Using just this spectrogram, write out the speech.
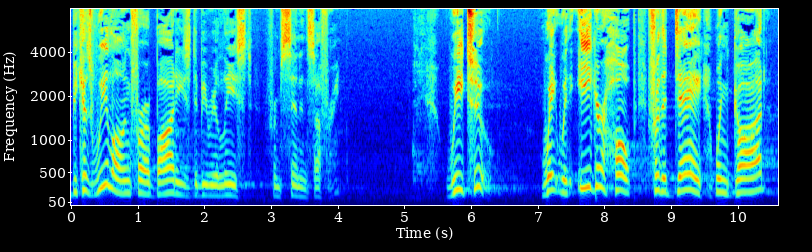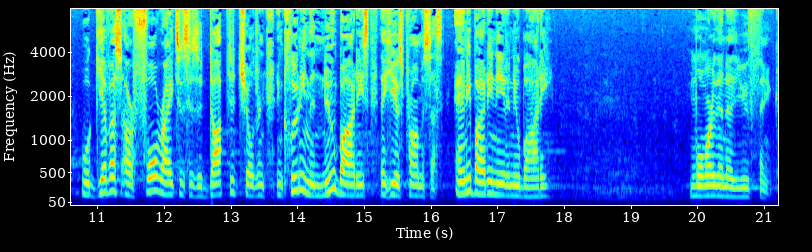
because we long for our bodies to be released from sin and suffering. We too wait with eager hope for the day when God will give us our full rights as his adopted children, including the new bodies that he has promised us. Anybody need a new body? More than you think.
